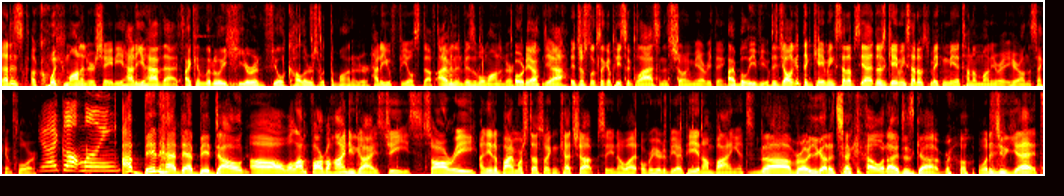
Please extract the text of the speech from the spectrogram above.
That is a quick monitor, Shady. How do you have that? I can literally hear and feel colors with the monitor. How do you feel stuff? I have an invisible monitor. Oh, yeah? Yeah, it just looks like a piece of glass and it's showing me everything. I believe you. Did y'all get the gaming setups yet? There's gaming setups making me a ton of money right here on the second floor. yeah, I got mine. I've been had that big dog. Oh, well, I'm far behind you guys. Jeez. Sorry. I need to buy more stuff so I can catch up. So, you know what? Over here to VIP and I'm buying it. Nah, bro, you gotta check out what I just got, bro. What did you get?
